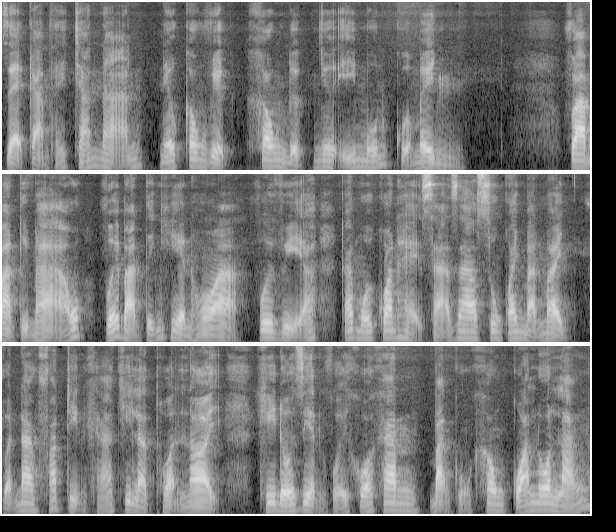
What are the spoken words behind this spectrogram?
dễ cảm thấy chán nản nếu công việc không được như ý muốn của mình. Và bạn tuổi Mão với bản tính hiền hòa, vui vẻ, các mối quan hệ xã giao xung quanh bản mệnh vẫn đang phát triển khá chi là thuận lợi. Khi đối diện với khó khăn, bạn cũng không quá lo lắng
